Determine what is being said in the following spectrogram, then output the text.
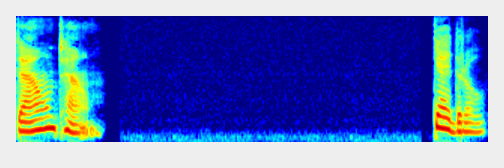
Downtown. Κέντρο.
